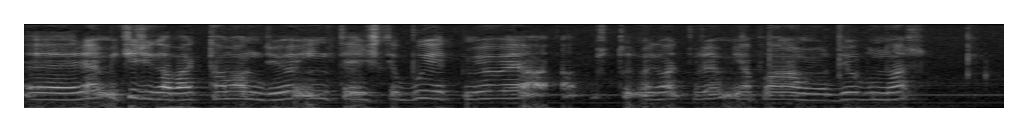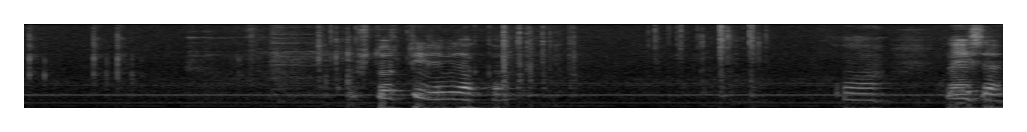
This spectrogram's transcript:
e, RAM 2 GB tamam diyor. Intel işte bu yetmiyor ve 64 MB RAM yapılamıyor diyor bunlar. 64 değil bir dakika. Oh, neyse.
